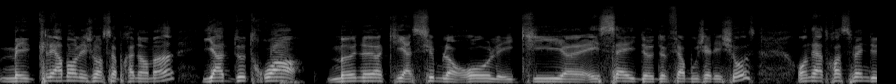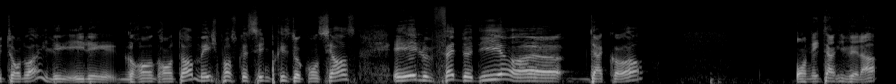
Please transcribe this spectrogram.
mais clairement, les joueurs se prennent en main. Il y a deux, trois meneurs qui assument leur rôle et qui euh, essayent de, de faire bouger les choses. On est à trois semaines du tournoi, il est, grand, grand temps, mais je pense que c'est une prise de conscience et le fait de dire, euh, d'accord, on est arrivé là,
